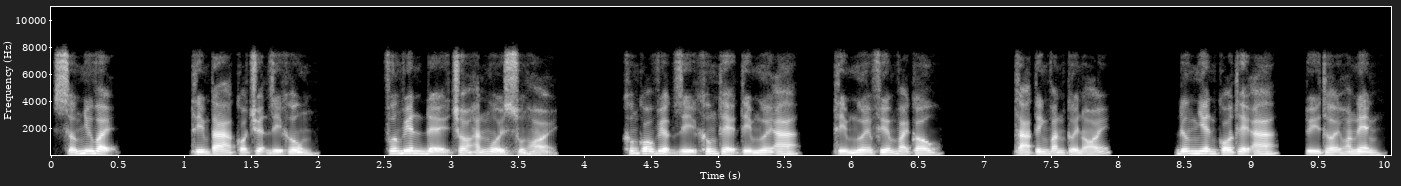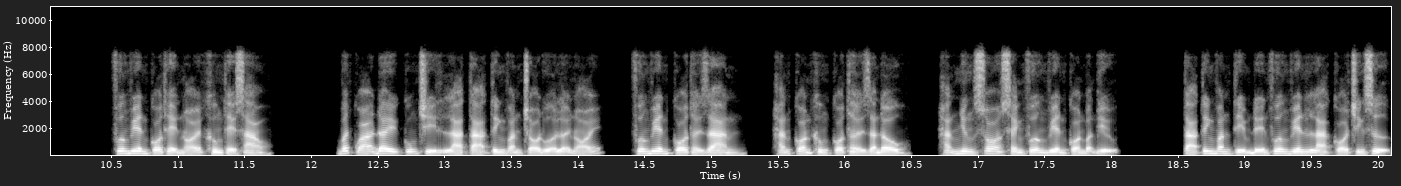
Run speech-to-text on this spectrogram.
Sớm như vậy, tìm ta có chuyện gì không? Phương viên để cho hắn ngồi xuống hỏi. Không có việc gì không thể tìm ngươi a, tìm ngươi phiếm vài câu. Tả tinh văn cười nói. Đương nhiên có thể a, tùy thời hoan nghênh. Phương viên có thể nói không thể sao? Bất quá đây cũng chỉ là tả tinh văn trò đùa lời nói, phương viên có thời gian hắn còn không có thời gian đâu, hắn nhưng so sánh phương viên còn bận điệu. Tả tinh văn tìm đến phương viên là có chính sự,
